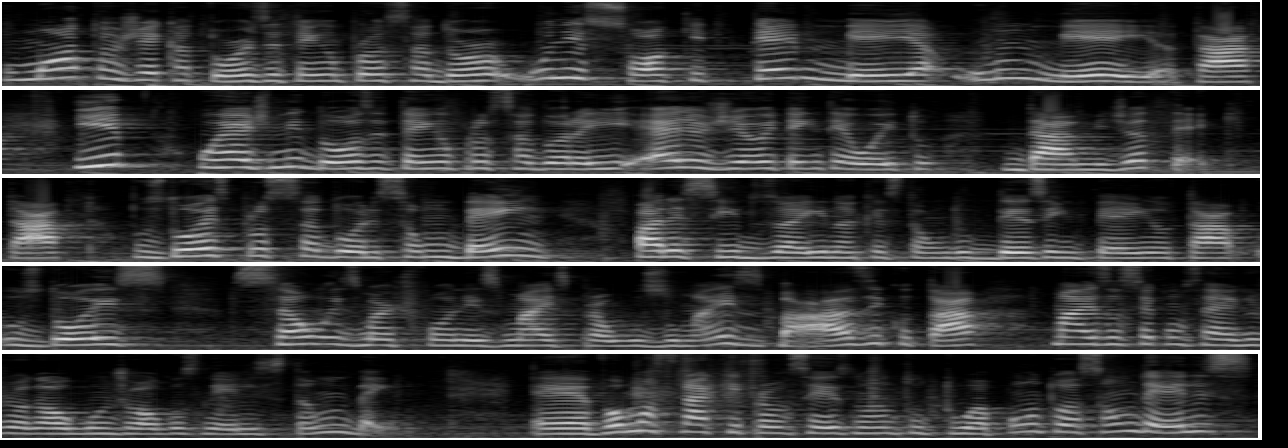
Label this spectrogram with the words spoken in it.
O Moto G14 tem o processador Unisoc T616, tá? E o Redmi 12 tem o processador aí LG88 da MediaTek, tá? Os dois processadores são bem parecidos aí na questão do desempenho, tá? Os dois são smartphones mais para uso mais básico, tá? Mas você consegue jogar alguns jogos neles também. É, vou mostrar aqui para vocês no Antutu a pontuação deles.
